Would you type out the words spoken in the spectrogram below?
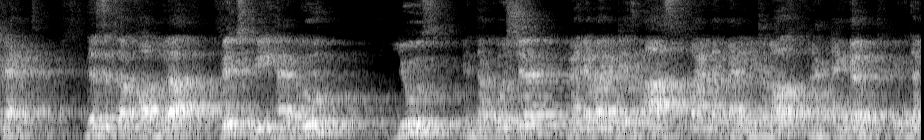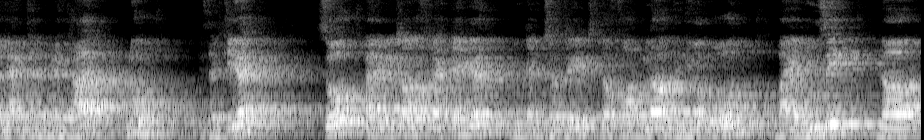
breadth. This is the formula which we have to use in the question whenever it is asked find the perimeter of rectangle if the length and breadth are known. Is that clear? So, perimeter of rectangle, you can generate the formula with your own by using the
